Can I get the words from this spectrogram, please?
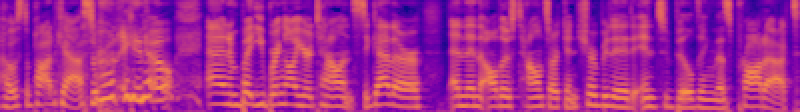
host a podcast, or you know, and but you bring all your talents together, and then all those talents are contributed into building this product,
